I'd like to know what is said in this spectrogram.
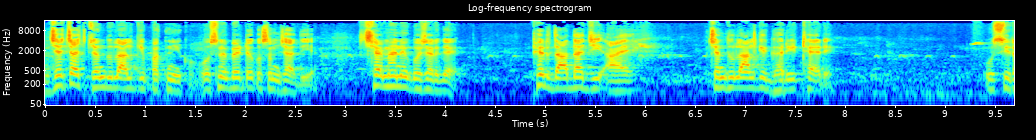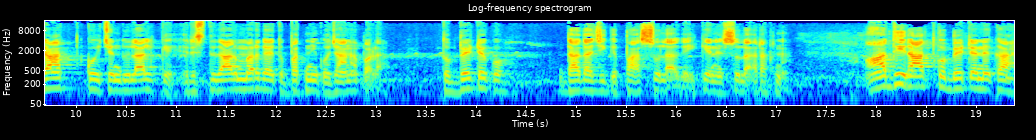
जचा चंदूलाल की पत्नी को, उसने बेटे को समझा दिया। छह महीने गुजर गए। फिर दादाजी आए। चंदूलाल के घर ही ठहरे। उसी रात कोई चंदूलाल के रिश्तेदार मर गए तो पत्नी को जाना पड़ा। तो बेटे को दादाजी के पास सुला गई कि सुला रखना। आधी रात को बेटे ने कहा,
